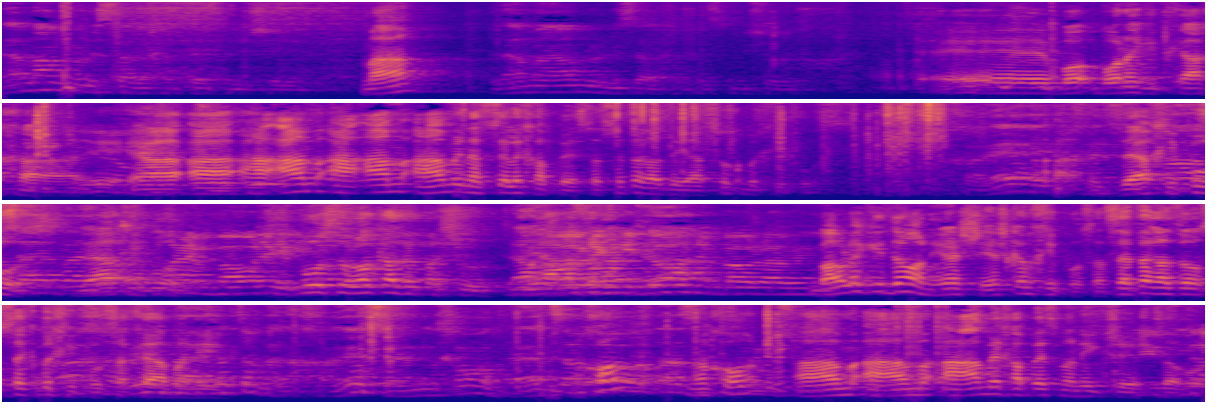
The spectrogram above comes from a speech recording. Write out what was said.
למה העם לא ניסה לחפש מישהו? מה? למה העם לא ניסה לחפש מישהו? אה, בוא, נגיד ככה, אה, העם, מנסה לחפש, הספר הזה יעסוק בחיפוש. זה החיפוש, זה החיפוש. חיפוש הוא לא כזה פשוט. לא, באו לגדעון, יש, כאן חיפוש. הספר הזה עוסק בחיפוש אחרי המנהיג. צרות. נכון, נכון. העם- מחפש מנהיג כשיש צרות.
